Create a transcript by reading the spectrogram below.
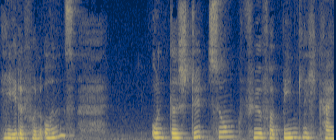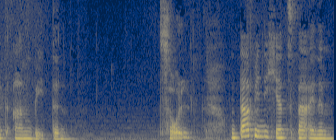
jeder von uns, Unterstützung für Verbindlichkeit anbieten soll. Und da bin ich jetzt bei einem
